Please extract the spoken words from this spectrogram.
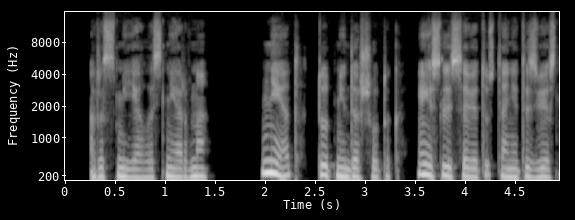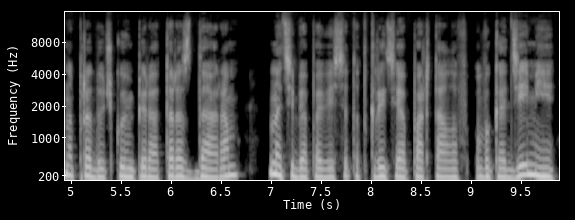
— рассмеялась нервно. «Нет, тут не до шуток. Если совету станет известно про дочку императора с даром, на тебя повесят открытие порталов в Академии,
